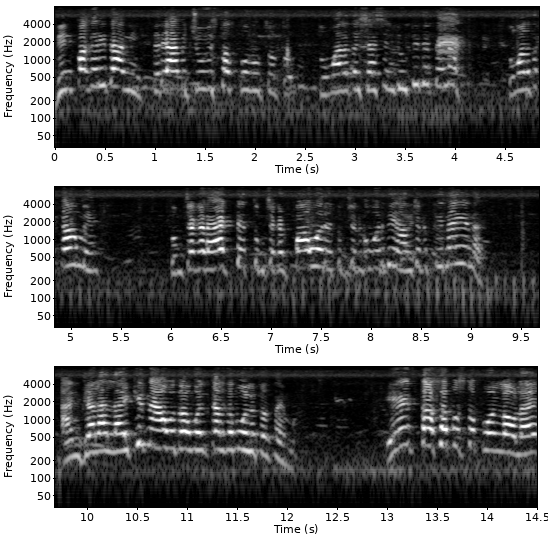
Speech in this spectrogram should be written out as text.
बिनपगारीत आम्ही तरी आम्ही चोवीस तास फोन उचलतो. तुम्हाला तर शासन ड्युटी देते ना. तुम्हाला तर काम आहे. तुमच्याकडे ऍक्ट आहे तुमच्याकडे पॉवर आहे तुमच्याकडे वर्दी आहे आमच्याकडे ती नाही आहे ना. आणि ज्याला लायकीच नाही आवाज त्याला तर बोलतच नाही मग. एक तासापासून फोन लावलाय.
